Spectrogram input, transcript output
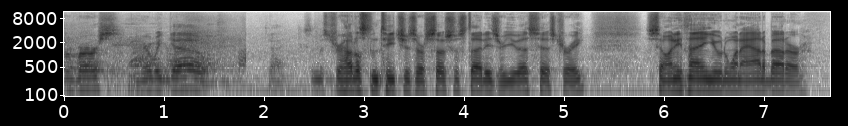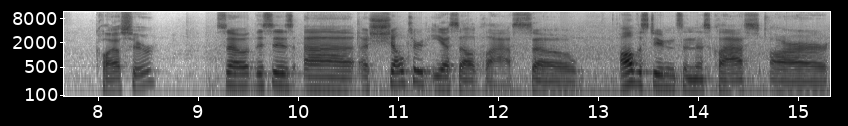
reverse. Here we go. Okay. So Mr. Huddleston teaches our social studies or U.S. history. So anything you would want to add about our class here? So this is uh, a sheltered ESL class. So all the students in this class are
